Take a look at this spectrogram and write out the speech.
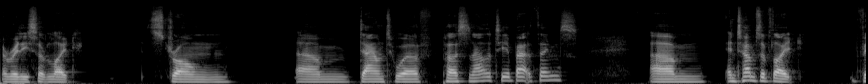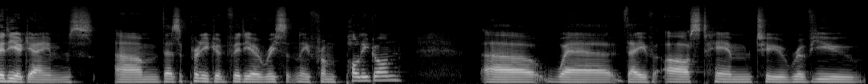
a really sort of like strong, um, down to earth personality about things. Um, in terms of like video games, um, there's a pretty good video recently from Polygon uh, where they've asked him to review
